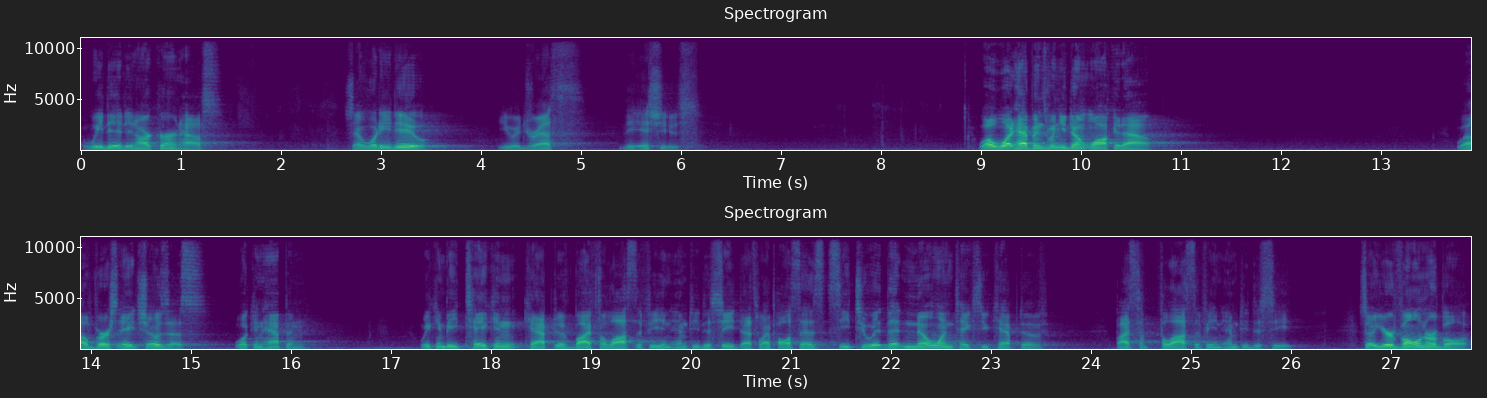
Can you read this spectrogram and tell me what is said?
We did in our current house. So, what do you do? You address the issues. Well, what happens when you don't walk it out? Well, verse 8 shows us what can happen. We can be taken captive by philosophy and empty deceit. That's why Paul says, See to it that no one takes you captive by philosophy and empty deceit. So you're vulnerable.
